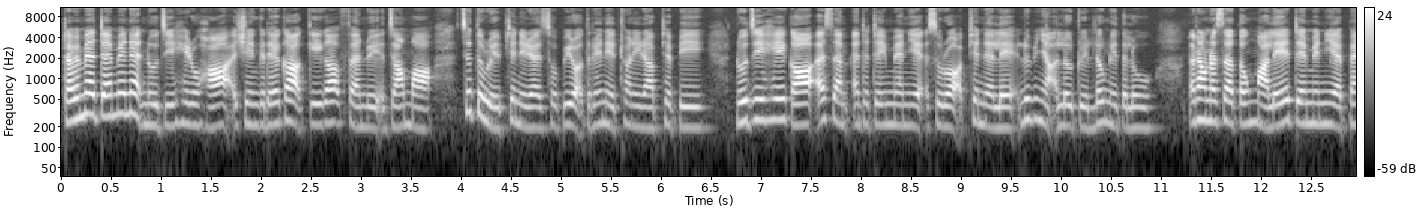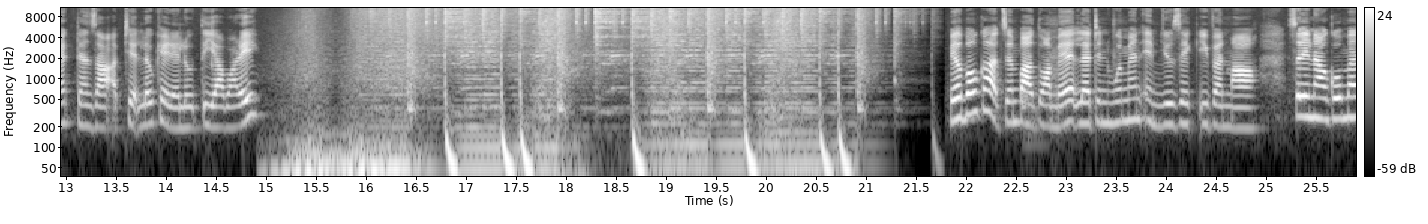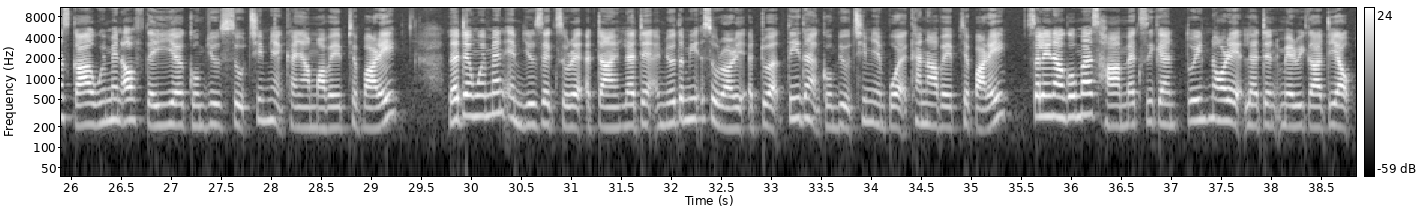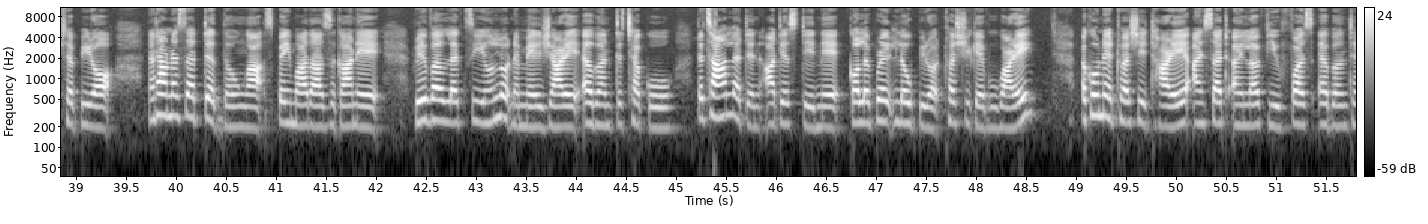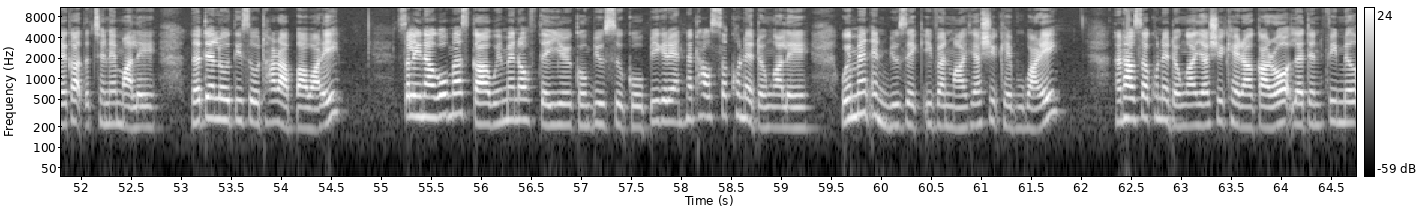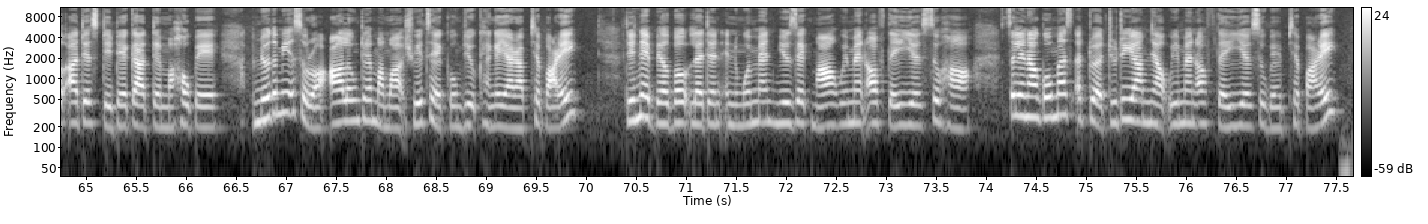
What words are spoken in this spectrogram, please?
ဒါပေမဲ့တိုင်မင်းနဲ့နိုဂျီဟီရိုဟာအရင်ကတည်းကကေကဖန်တွေအကြောင်းမှာစစ်သူတွေဖြစ်နေတဲ့ဆိုပြီးတော့သတင်းတွေထွက်နေတာဖြစ်ပြီးနိုဂျီဟေက SM Entertainment ရဲ့အဆိုတော်အဖြစ်နဲ့လည်းအလူပညာအလုပ်တွေလုပ်နေတယ်လို့2023မှာလည်းတိုင်မင်းရဲ့ back dancer အဖြစ်လုပ်ခဲ့တယ်လို့သိရပါတယ်။ Billboard ကကျင်းပသွားမဲ့ Latin Women in Music Event မှာ Selena Gomez က Women of the Year ဂုဏ်ပြုဆုချီးမြှင့်ခံရမှာပဲဖြစ်ပါတယ်။ Latin Women in Music ဆိုတဲ့အတိုင်း Latin အမျိုးသမီးအဆိုတော်တွေအတွက်သီးသန့်ဂုဏ်ပြုချီးမြှင့်ပွဲအခမ်းအနားပဲဖြစ်ပါတယ်။ Selena Gomez ဟာ Mexican သွေးနှောတဲ့ Latin America တယောက်ဖြစ်ပြီးတော့2021တုန်းကစပိန်ဘာသာစကားနဲ့ Revelación လို့နာမည်ရတဲ့ album တစ်ချက်ကိုတခြား Latin artist တွေနဲ့ collaborate လုပ်ပြီးတော့ထွက်ရှိခဲ့ပူပါတယ်။အခုနဲ့ထွက်ရှိထားတဲ့ I Said I Love You First album ထဲကတခြင်းထဲမှာလည်း Latin လို့တည်ဆိုထားတာပါပါတယ်။ ဆလီနာဂိုမတ်က Women of the Year ဂုဏ်ပြုဆုကိုပြီးခဲ့တဲ့2019တုန်းကလည်း Women in Music Event မှာရရှိခဲ့ပူပါတယ်။2019တုန်းကရရှိခဲ့တာကတော့ Latin Female Artist တွေတဲကတင်မဟုတ်ပဲအမျိုးသမီးအဆိုတော်အားလုံးထဲမှာမှရွေးချယ်ဂုဏ်ပြုခံခဲ့ရတာဖြစ်ပါတယ်။ဒီနှစ် Billboard Latin in Women Music မှာ Women of the Year ဆုဟာ Selena Gomez အတွက်ဒုတိယမြောက် Women of the Year ဆုပဲဖြစ်ပါတယ်။။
